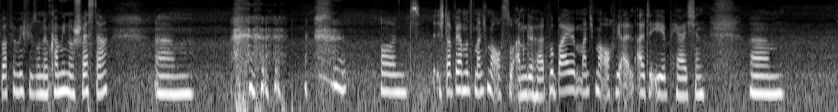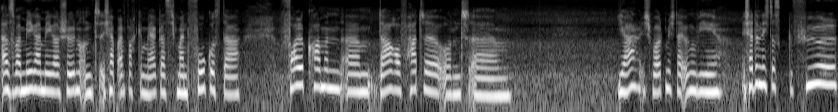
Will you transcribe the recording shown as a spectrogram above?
war für mich wie so eine Camino-Schwester. Ähm Und ich glaube, wir haben uns manchmal auch so angehört, wobei manchmal auch wie alte Ehepärchen. Ähm, also es war mega, mega schön und ich habe einfach gemerkt, dass ich meinen Fokus da vollkommen ähm, darauf hatte und ähm, ja, ich wollte mich da irgendwie, ich hatte nicht das Gefühl,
